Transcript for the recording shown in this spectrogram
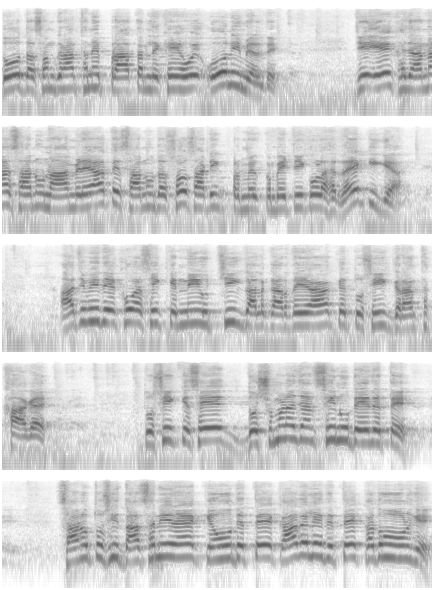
ਦੋ ਦਸਮ ਗ੍ਰੰਥ ਨੇ ਪ੍ਰਾਤਨ ਲਿਖੇ ਹੋਏ, ਉਹ ਨਹੀਂ ਮਿਲਦੇ। ਜੇ ਇਹ ਖਜ਼ਾਨਾ ਸਾਨੂੰ ਨਾ ਮਿਲਿਆ, ਤੇ ਸਾਨੂੰ ਦੱਸੋ ਸਾਡੀ ਕਮੇਟੀ ਕੋਲ ਰਹਿ ਕੀ ਗਿਆ। ਅੱਜ ਵੀ ਦੇਖੋ ਅਸੀਂ ਕਿੰਨੀ ਉੱਚੀ ਗੱਲ ਕਰਦੇ ਆ ਕਿ ਤੁਸੀਂ ਗ੍ਰੰਥ ਖਾ ਗਏ। ਤੁਸੀਂ ਕਿਸੇ ਦੁਸ਼ਮਣ ਏਜੰਸੀ ਨੂੰ ਦੇ ਦਿੱਤੇ। ਸਾਨੂੰ ਤੁਸੀਂ ਦੱਸ ਨਹੀਂ ਰਹੇ ਕਿਉਂ ਦਿੱਤੇ, ਕਾਹਦੇ ਲਈ ਦਿੱਤੇ, ਕਦੋਂ ਆਉਣਗੇ।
